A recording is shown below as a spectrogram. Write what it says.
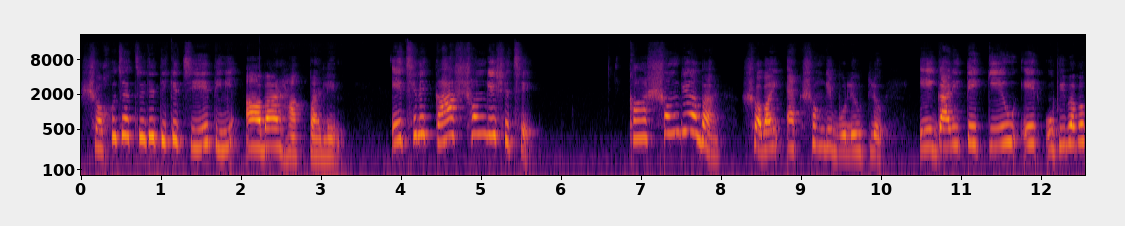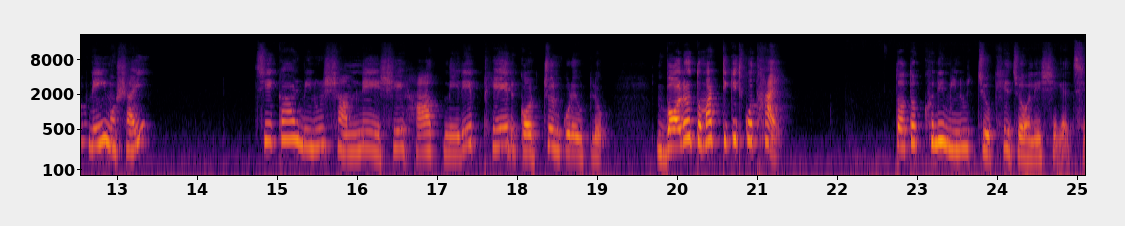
সহযাত্রীদের দিকে চেয়ে তিনি আবার হাঁক পারলেন এ ছেলে কার সঙ্গে এসেছে? কার সঙ্গে আবার? সবাই একসঙ্গে বলে উঠল, এ গাড়িতে কেউ এর অভিভাবক নেই মশাই? চেকার মিনুর সামনে এসে হাত নেড়ে ফের গর্জন করে উঠল, বলো তোমার টিকিট কোথায়? ততক্ষণে মিনুর চোখে জল এসে গেছে।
